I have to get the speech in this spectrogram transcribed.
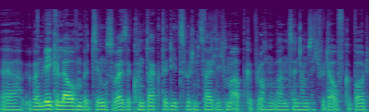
äh, über den Weg gelaufen, beziehungsweise Kontakte, die zwischenzeitlich mal abgebrochen waren sind, haben sich wieder aufgebaut.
